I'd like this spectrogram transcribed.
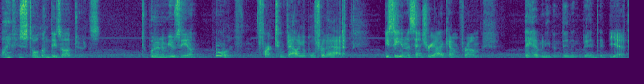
Why have you stolen these objects? To put in a museum? Oh, far too valuable for that. You see, in the century I come from, they haven't even been invented yet.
